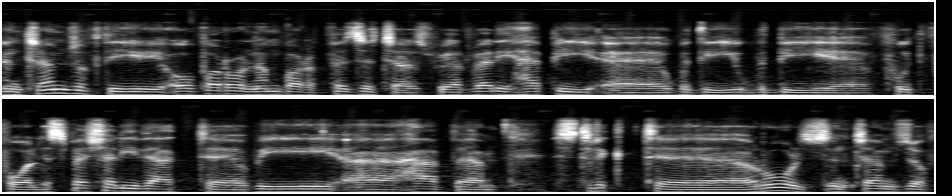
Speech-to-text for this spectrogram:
In terms of the overall number of visitors, we are very happy uh, with the with the uh, footfall, especially that uh, we uh, have um, strict uh, rules in terms of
